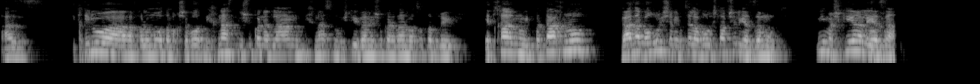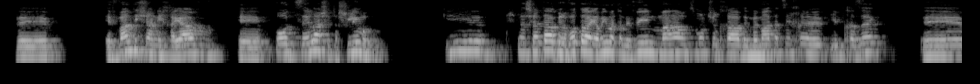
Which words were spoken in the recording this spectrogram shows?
אז התחילו החלומות, המחשבות, נכנסתי לשוק הנדל"ן, נכנסנו, אשתי ואני לשוק הנדל"ן בארצות הברית, התחלנו, התפתחנו, ואז היה ברור לי שאני רוצה לעבור לשלב של יזמות, ממשקיע ליזם. והבנתי שאני חייב אה, עוד צלע שתשלים אותי. כי כשאתה ברבות הימים אתה מבין מה העוצמות שלך ובמה אתה צריך אה, להתחזק אה,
